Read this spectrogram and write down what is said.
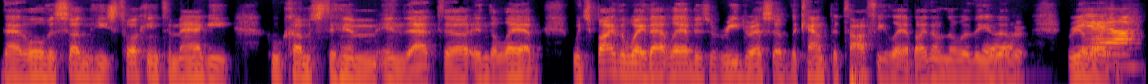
that all of a sudden he's talking to Maggie, who comes to him in that uh, in the lab. Which, by the way, that lab is a redress of the Count Petofi lab. I don't know whether you Yeah. ever realized. yeah, it.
